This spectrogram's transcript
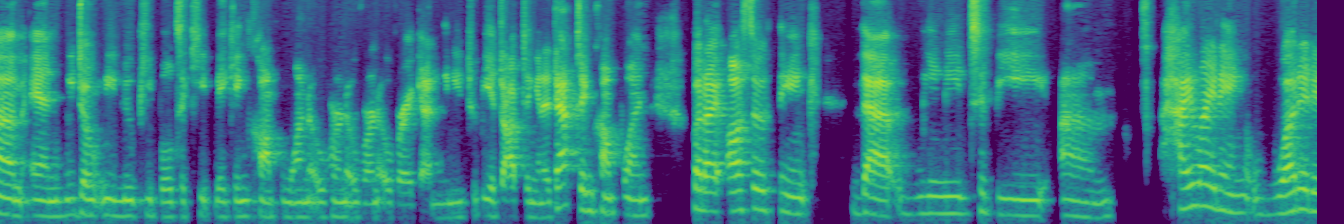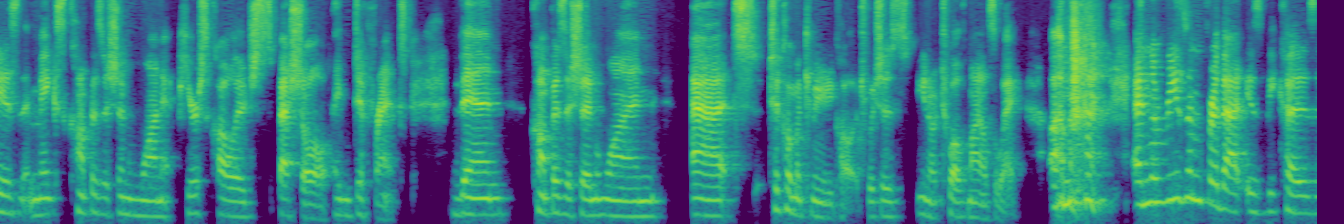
um, and we don't need new people to keep making comp one over and over and over again. We need to be adopting and adapting comp one but I also think that we need to be um, highlighting what it is that makes composition one at Pierce College special and different than composition one at Tacoma Community College, which is, you know, 12 miles away. Um, and the reason for that is because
